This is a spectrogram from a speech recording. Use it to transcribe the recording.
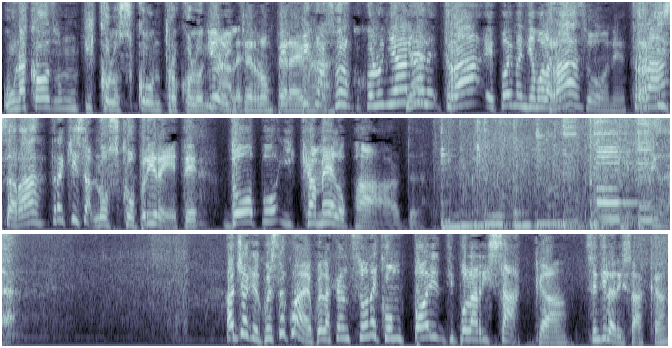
una cosa, un piccolo scontro io lo coloniale. interromperei un Piccolo attimo. scontro coloniale. Tra e poi mandiamo la Tra? canzone. Tra chi sarà? Tra chi sarà? Lo scoprirete dopo i Camelopard. Ah già che questa qua è quella canzone con poi tipo la risacca. Senti la risacca?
